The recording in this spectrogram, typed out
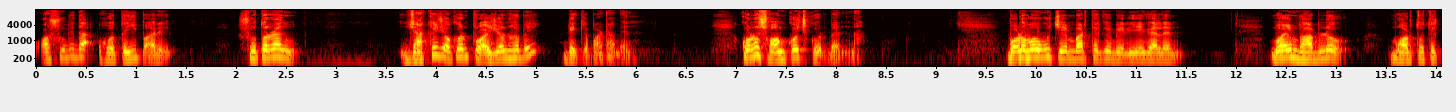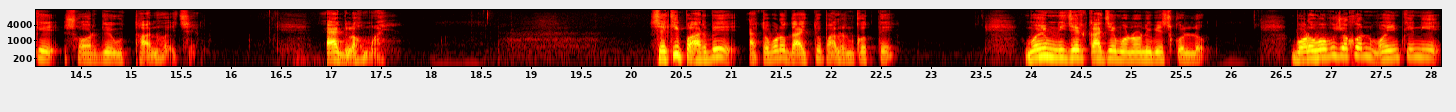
অসুবিধা হতেই পারে। সুতরাং যাকে যখন প্রয়োজন হবে ডেকে পাঠাবেন। কোনো সংকোচ করবেন না। বড়বাবু চেম্বার থেকে বেরিয়ে গেলেন। মহিম ভাবল, মর্ত থেকে স্বর্গে উত্থান হয়েছে। এক লহমায়। সে কি পারবে এত বড় দায়িত্ব পালন করতে? মহিম নিজের কাজে মনোনিবেশ করল। বড়বাবু যখন মহিমকে নিয়ে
